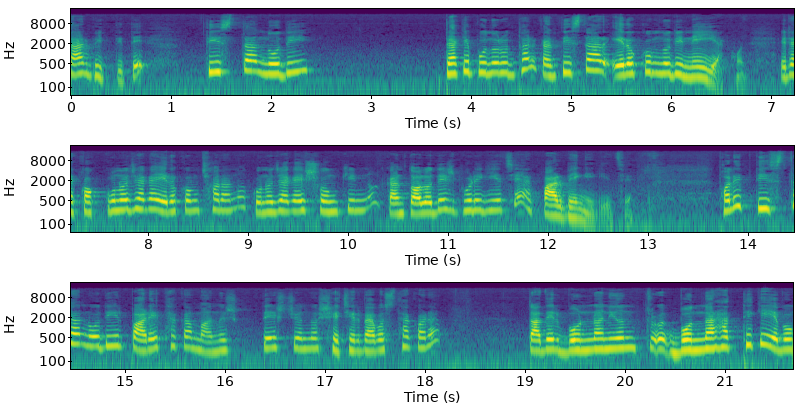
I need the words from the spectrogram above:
তার ভিত্তিতে তিস্তা নদীটাকে পুনরুদ্ধার, কারণ তিস্তা আর এরকম নদী নেই এখন। এটা কোনো জায়গায় এরকম ছড়ানো, কোনো জায়গায় সংকীর্ণ, কারণ তলদেশ ভরে গিয়েছে আর পার ভেঙে গিয়েছে। ফলে তিস্তা নদীর পাড়ে থাকা মানুষদের জন্য সেচের ব্যবস্থা করা, তাদের বন্যা নিয়ন্ত্রণ বন্যার হাত থেকে এবং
